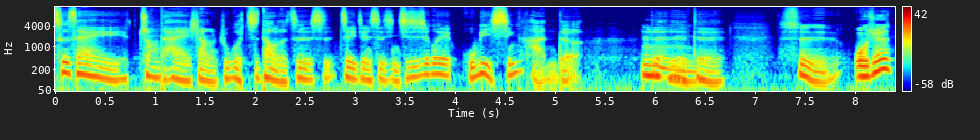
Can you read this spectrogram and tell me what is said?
这在状态上，如果知道了这是这件事情，其实是会无比心寒的。对对对，是，我觉得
